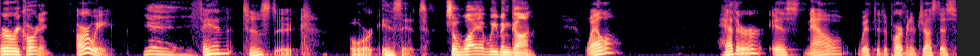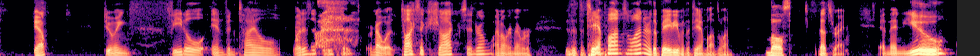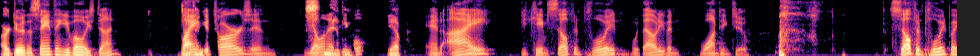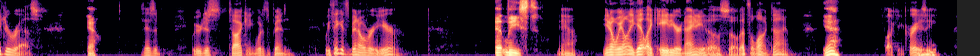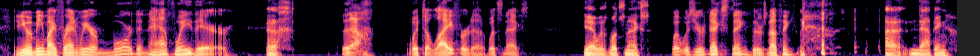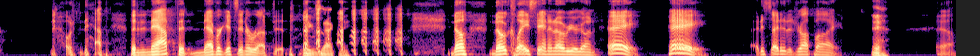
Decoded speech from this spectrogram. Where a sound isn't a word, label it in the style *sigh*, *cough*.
We're recording. Are we? Yay. Fantastic. Or is it? So why have we been gone? Well, Heather is now with the Department of Justice Yep. doing fetal infantile, what is it? *sighs* or no, what? Toxic shock syndrome? I don't remember. Is it the tampons one or the baby with the tampons one? Both. That's right. And then you are doing the same thing you've always done buying Nothing. guitars and yelling at people. Yep. And I became self employed without even wanting to. *laughs* self employed by duress. Yeah. It hasn't, we were just talking. What has it been? We think it's been over a year. At least. Yeah. You know, we only get like 80 or 90 of those. So that's a long time. Yeah. Fucking crazy. Mm-hmm. And you and me, my friend, we are more than halfway there. Ugh. Ugh. What to life or to what's next? Yeah. With what's next? What was your next thing? There's nothing. *laughs* Uh, napping. no *laughs* nap. The nap that never gets interrupted. *laughs* Exactly. no, no Clay standing over here going, "Hey, hey, I decided to drop by." yeah. Yeah,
